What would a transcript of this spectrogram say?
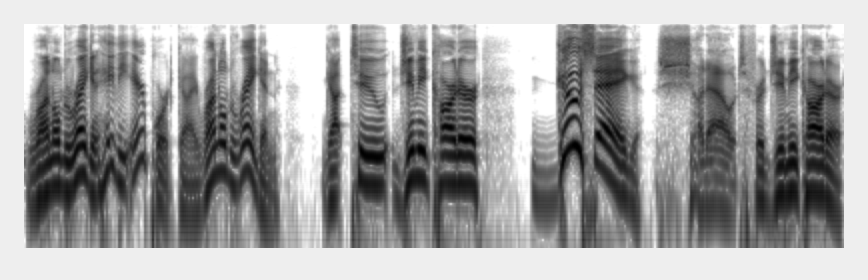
Ronald Reagan, hey, the airport guy, Ronald Reagan got two. Jimmy Carter, goose egg, shut out for Jimmy Carter.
